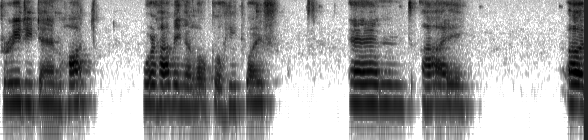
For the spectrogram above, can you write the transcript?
pretty damn hot. We're having a local heat wave. And I uh,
